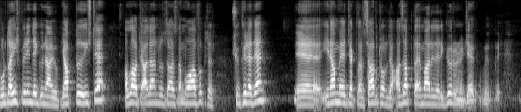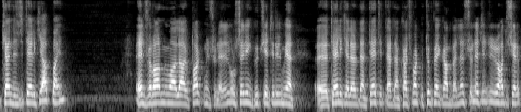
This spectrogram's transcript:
Burada hiçbirinde günah yok. Yaptığı işte Allahu Teala'nın rızasına muvafıktır. Çünkü neden? Ee, inanmayacakları sabit olunca, azap da emareleri görününce kendinizi tehlikeye atmayın. El firar mimâ lâ yutak min sünenil murselin. Güç yetirilmeyen e, tehlikelerden, tehditlerden kaçmak bütün peygamberlerin sünneti diyor hadis-i şerif.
